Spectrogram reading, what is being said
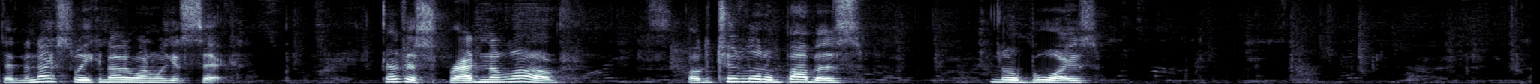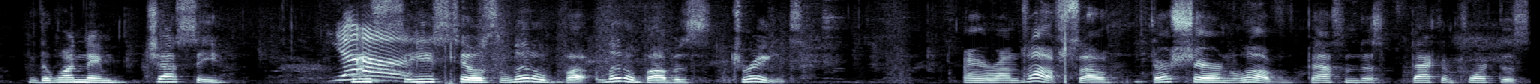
then the next week another one would get sick. They're just spreading the love. Well, the two little bubbas, little boys, the one named Jesse, Yeah. he, he steals little bu- little Bubba's drinks and he runs off. So they're sharing the love, passing this back and forth. This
